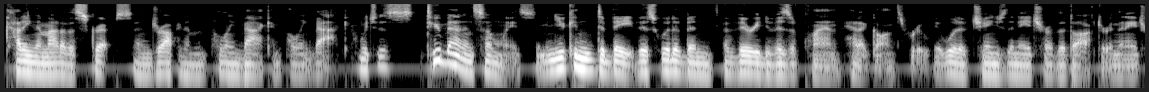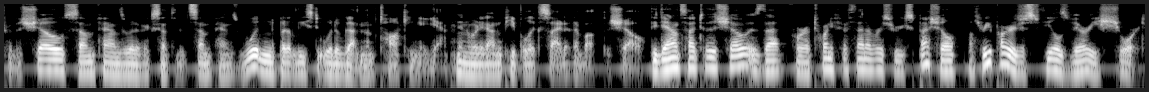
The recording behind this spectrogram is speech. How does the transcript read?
cutting them out of the scripts and dropping them and pulling back and pulling back, which is too bad in some ways. I mean, you can debate this would have been a very divisive plan had it gone through. It would have changed the nature of the Doctor and the nature of the show. Some fans would have accepted it, some fans wouldn't, but at least it would have gotten them talking again and would have gotten people excited about the show. The downside to the show is that for a 25th anniversary special, a three-parter just feels very short.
